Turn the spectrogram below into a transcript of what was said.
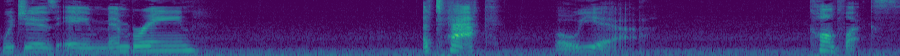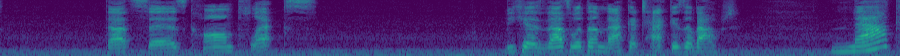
which is a membrane attack, oh yeah, complex. That says complex because that's what the MAC attack is about. MAC,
